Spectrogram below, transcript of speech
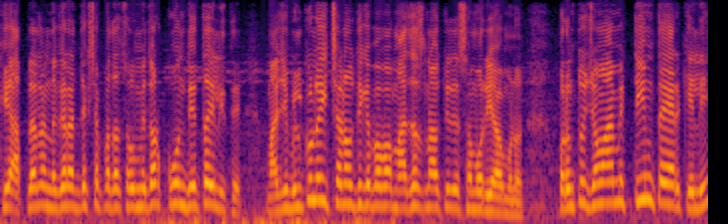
की आपल्याला नगराध्यक्षपदाचा उमेदवार कोण देता येईल इथे? माझी बिलकुलही इच्छा नव्हती की बाबा माझंच नाव तिथे समोर यावं म्हणून. परंतु जेव्हा आम्ही टीम तयार केली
